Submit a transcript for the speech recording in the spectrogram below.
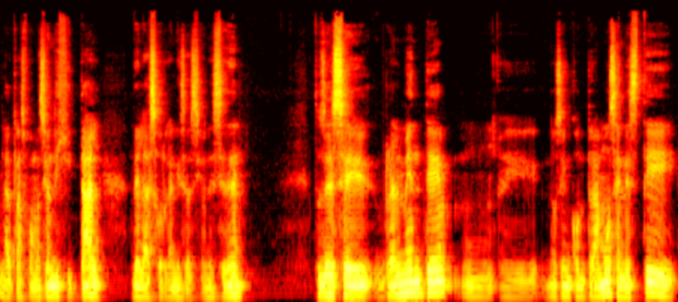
la transformación digital de las organizaciones se den. Entonces, eh, realmente mm, eh, nos encontramos en este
